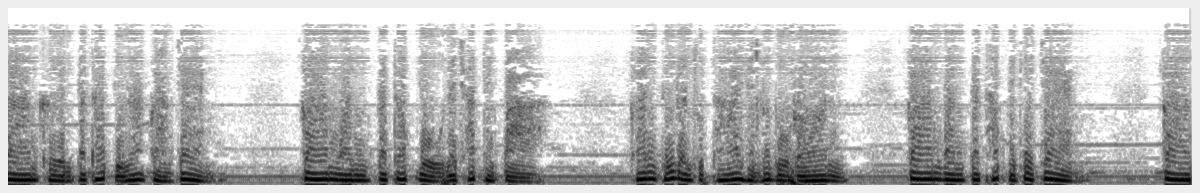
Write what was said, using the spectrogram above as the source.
กลางคืนประทับอยู่หน้ากลางแจ้ง กลางวันประทับอยู่ในชัดแห่งป่า ครั้นถึงเดือนสุดท้ายแห่งฤดูร้อน กลางวันประทับในที่แจ้ง กลาง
